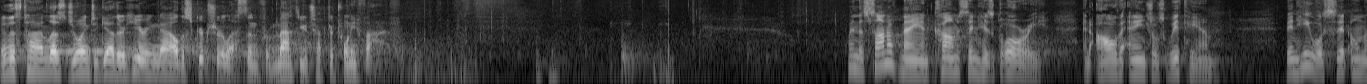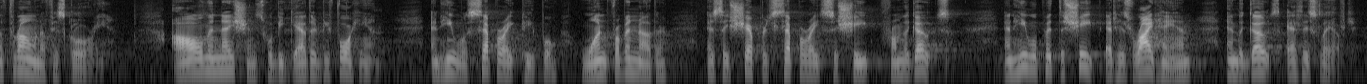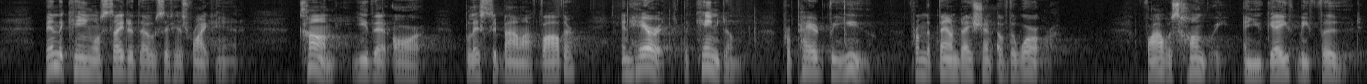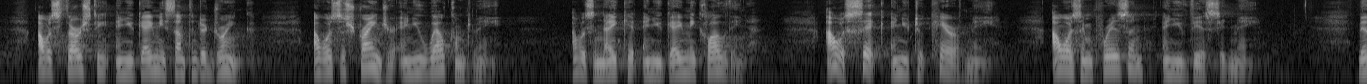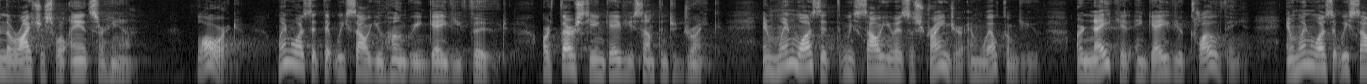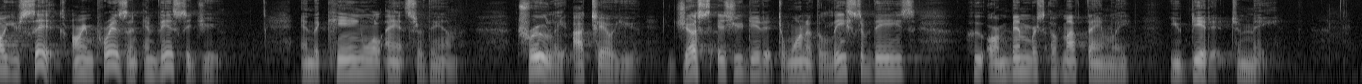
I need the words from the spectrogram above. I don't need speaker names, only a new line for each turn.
In this time, let us join together hearing now the scripture lesson from Matthew chapter 25.
When the Son of Man comes in his glory and all the angels with him, then he will sit on the throne of his glory. All the nations will be gathered before him, and he will separate people one from another as a shepherd separates the sheep from the goats and he will put the sheep at his right hand and the goats at his left. Then the king will say to those at his right hand, Come, ye that are blessed by my Father, inherit the kingdom prepared for you from the foundation of the world. For I was hungry, and you gave me food. I was thirsty, and you gave me something to drink. I was a stranger, and you welcomed me. I was naked and you gave me clothing. I was sick and you took care of me. I was in prison and you visited me. Then the righteous will answer him Lord, when was it that we saw you hungry and gave you food, or thirsty and gave you something to drink? And when was it that we saw you as a stranger and welcomed you, or naked and gave you clothing? And when was it we saw you sick or in prison and visited you? And the king will answer them Truly, I tell you, just as you did it to one of the least of these who are members of my family, you did it to me.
